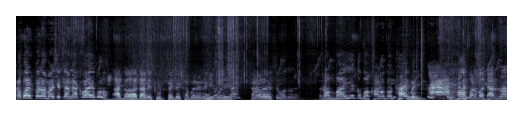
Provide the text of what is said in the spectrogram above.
ખબર પર અમારે કેટલા નાખવા એ બોલો. આ દસ હજારની સૂટ થઈ જાય ખબર નહીં પડી. તાણે આઈએ તો બખાડો તો થાય ભાઈ પણ વધારે ના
